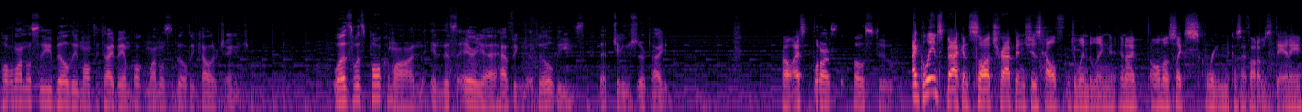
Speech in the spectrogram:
Pokemon with the ability multi-type and Pokemon with the ability color change. Was with Pokemon in this area having abilities that change their type, Oh, I, s- or are supposed to? I glanced back and saw Trapinch's health dwindling, and I almost like screamed because I thought it was Danny.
